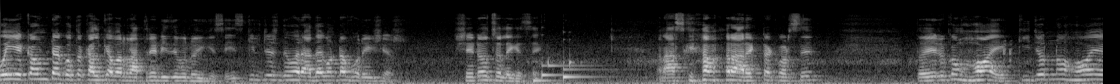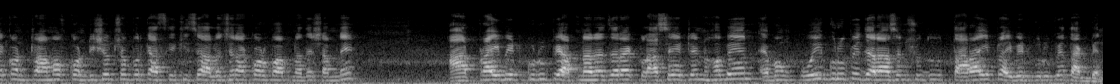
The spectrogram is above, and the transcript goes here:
ওই অ্যাকাউন্টটা গতকালকে আবার রাত্রে ডিজেবল হয়ে গেছে। স্কিল টেস্ট দেওয়ার আধা ঘণ্টা পরেই শেষ, সেটাও চলে গেছে। আজকে আবার আরেকটা করছে। তো এরকম হয়। কি জন্য হয়? এখন টার্ম অফ কন্ডিশন সম্পর্কে আজকে কিছু আলোচনা করব আপনাদের সামনে। আর প্রাইভেট গ্রুপে আপনারা যারা ক্লাসে অ্যাটেন্ড হবেন এবং ওই গ্রুপে যারা আছেন, শুধু তারাই প্রাইভেট গ্রুপে থাকবেন।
